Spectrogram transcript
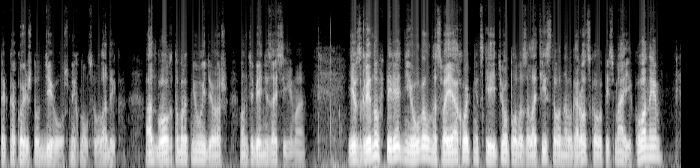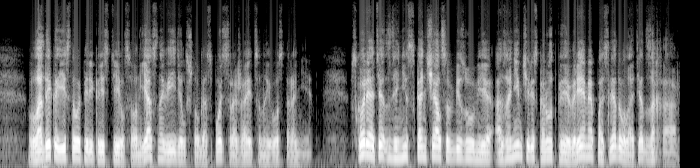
«Так какой же тут диво!» — усмехнулся владыка. «От Бога-то, брат, не уйдешь, он тебе не засима». И, взглянув в передний угол на свои охотницкие теплого золотистого новгородского письма иконы, Владыка истово перекрестился, он ясно видел, что Господь сражается на его стороне. Вскоре отец Денис скончался в безумии, а за ним через короткое время последовал отец Захар.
